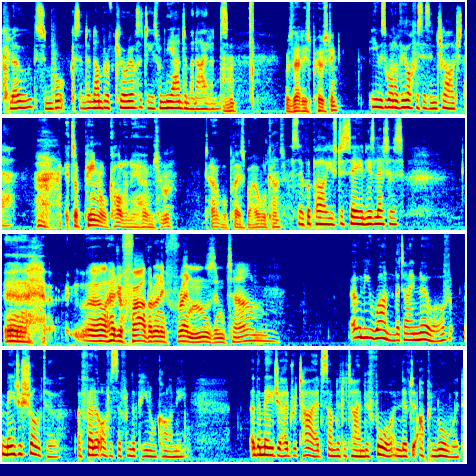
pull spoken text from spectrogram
Clothes, and books, and a number of curiosities from the Andaman Islands. Mm-hmm. Was that his posting? He was one of the officers in charge there. It's a penal colony, Holmes. Hmm? Terrible place by all accounts. So Papa used to say in his letters. Uh, well, had your father any friends in town? Only one that I know of, Major Sholto, a fellow officer from the penal colony. The Major had retired some little time before and lived at Upper Norwood.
